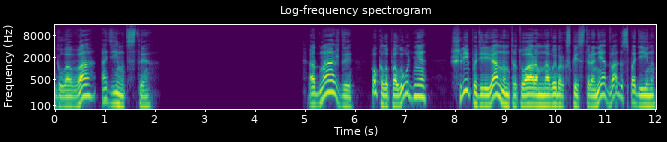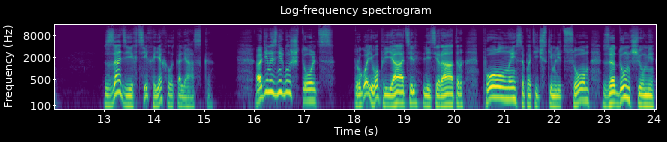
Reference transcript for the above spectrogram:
Глава одиннадцатая Однажды, около полудня, шли по деревянным тротуарам на Выборгской стороне два господина. Сзади их тихо ехала коляска. Один из них был Штольц, другой его приятель, литератор, полный, с апатическим лицом, задумчивыми,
